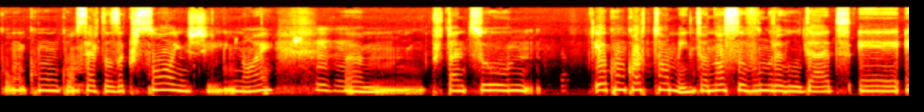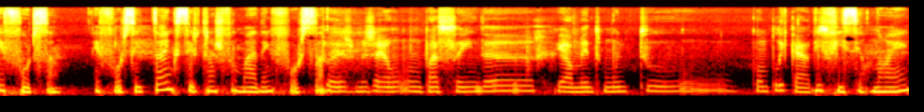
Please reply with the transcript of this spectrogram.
com, com, com, certas agressões, não é? Uhum. Um, portanto, eu concordo totalmente. A nossa vulnerabilidade é, é força é força e tem que ser transformada em força. Pois, mas é um, um passo ainda realmente muito complicado. Difícil, não é?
